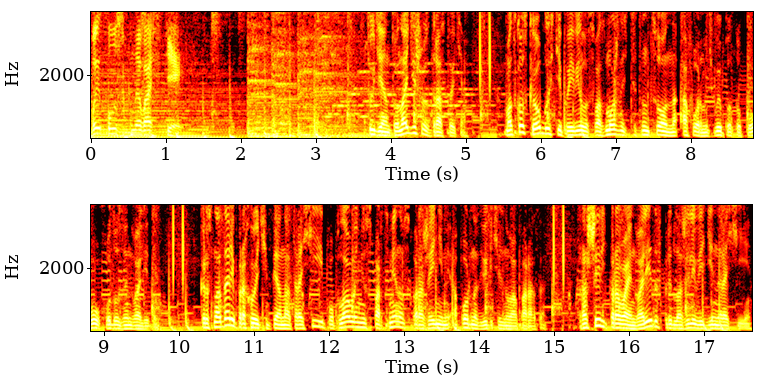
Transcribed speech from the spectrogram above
Выпуск новостей. Студия Антон Агишев. Здравствуйте. В Московской области появилась возможность дистанционно оформить выплату по уходу за инвалидом. В Краснодаре проходит чемпионат России по плаванию спортсменов с поражениями опорно-двигательного аппарата. Расширить права инвалидов предложили в «Единой России».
